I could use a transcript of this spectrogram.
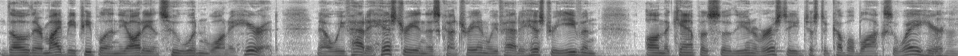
though there might be people in the audience who wouldn't want to hear it. Now we've had a history in this country, and we've had a history even on the campus of the university, just a couple blocks away here. Mm-hmm.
